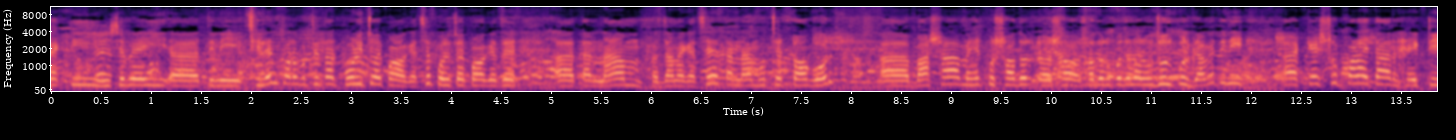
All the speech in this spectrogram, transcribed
ব্যক্তি হিসেবেই তিনি ছিলেন। পরবর্তী তার পরিচয় পাওয়া গেছে। পরিচয় পাওয়া গেছে তার নাম জানা গেছে। তার নাম হচ্ছে টগর। বাসা মেহেরপুর সদর সদর উপজেলার উজুলপুর গ্রামে। তিনি কেশবপাড়ায় তার একটি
